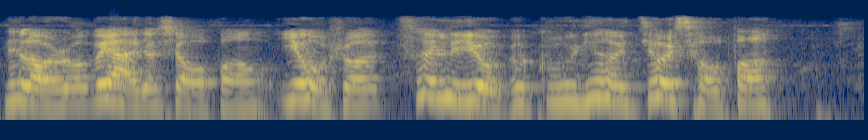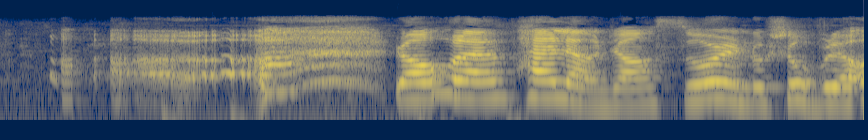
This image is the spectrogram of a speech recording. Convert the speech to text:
那老师说为啥叫小芳？因为我说村里有个姑娘叫小芳，然后后来拍两张，所有人都受不了，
